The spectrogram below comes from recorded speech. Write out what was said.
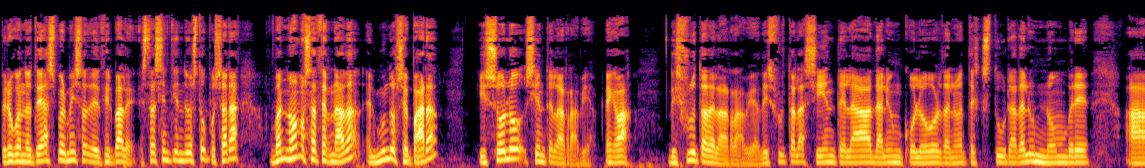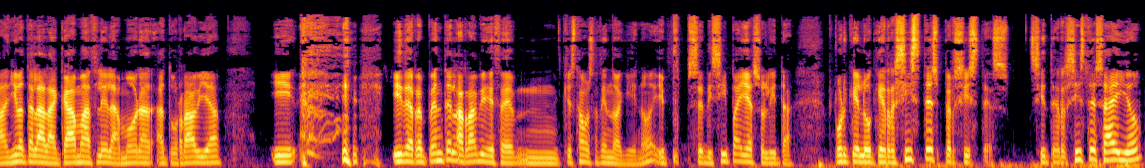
Pero cuando te das permiso de decir, vale, estás sintiendo esto, pues ahora no vamos a hacer nada, el mundo se para y solo siente la rabia. Venga, va, disfruta de la rabia, disfrútala, siéntela, dale un color, dale una textura, dale un nombre, uh, llévatela a la cama, hazle el amor a tu rabia y, y de repente la rabia dice, mm, ¿qué estamos haciendo aquí? ¿no? Y se disipa ella solita. Porque lo que resistes, persistes. Si te resistes a ello,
